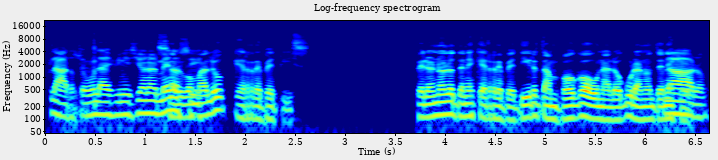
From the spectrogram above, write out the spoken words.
Claro, según la definición al es menos. algo sí. malo que repetís. Pero no lo tenés que repetir tampoco una locura, no tenés Claro, que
